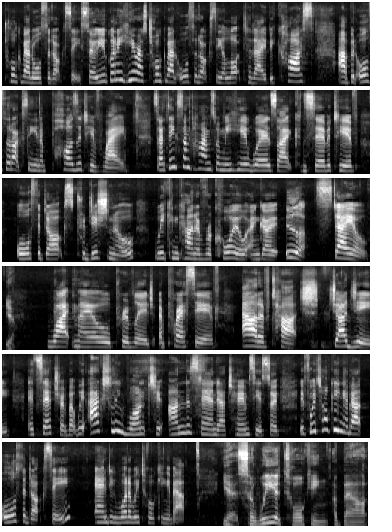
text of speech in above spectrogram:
talk about orthodoxy? So you're going to hear us talk about orthodoxy a lot today because, uh, but orthodoxy in a positive way. So I think sometimes when we hear words like conservative, orthodox, traditional, we can kind of recoil and go, ugh, stale Yeah. White male privilege, oppressive, out of touch, judgy, etc. But we actually want to understand our terms here. So if we're talking about orthodoxy, Andy, what are we talking about? Yeah, so we are talking about,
